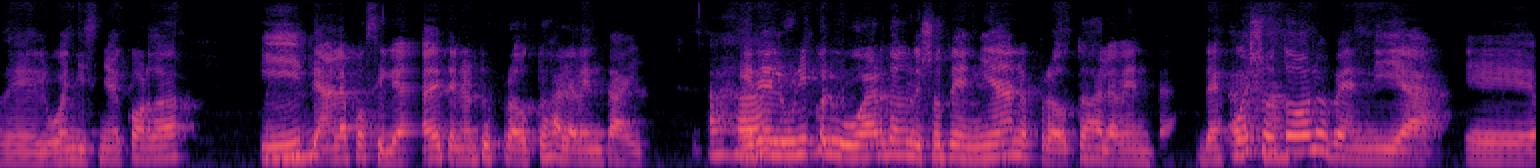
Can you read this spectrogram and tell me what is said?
del buen diseño de Córdoba, y te dan la posibilidad de tener tus productos a la venta ahí. Era el único lugar donde yo tenía los productos a la venta. Después yo todos los vendía, eh,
